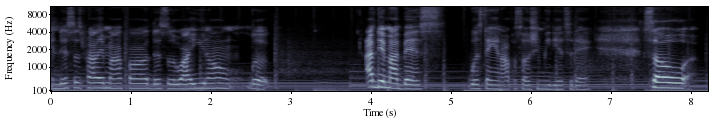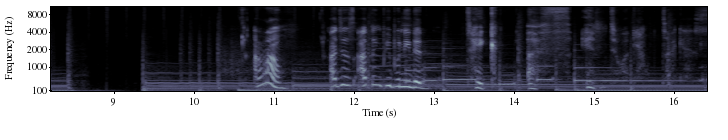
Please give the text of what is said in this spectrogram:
and this is probably my fault. This is why you don't look. I did my best was staying off of social media today. So I don't know. I just I think people need to take us into account, I guess.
